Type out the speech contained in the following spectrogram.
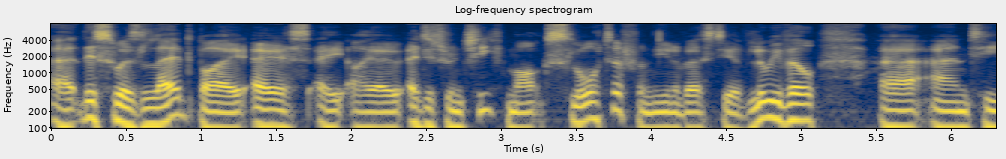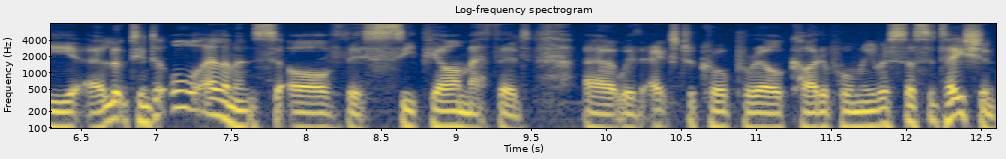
uh, this was led by ASAIO editor in chief Mark Slaughter from the University of Louisville, uh, and he uh, looked into all elements of this CPR method uh, with extracorporeal cardiopulmonary resuscitation.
